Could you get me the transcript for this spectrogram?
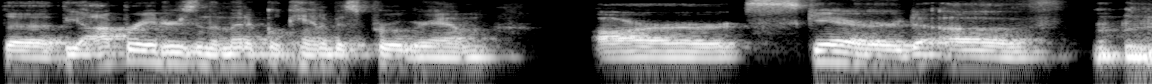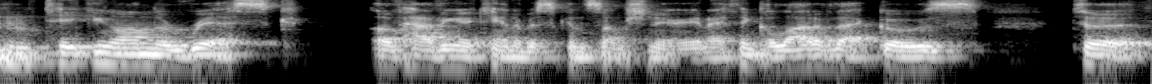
the, the operators in the medical cannabis program are scared of taking on the risk of having a cannabis consumption area. And I think a lot of that goes to,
